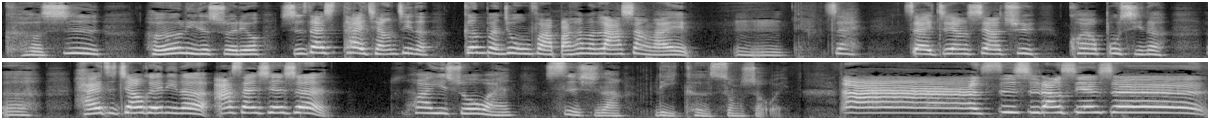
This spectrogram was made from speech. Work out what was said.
可是河里的水流实在是太强劲了，根本就无法把他们拉上来。嗯，再再这样下去。快要不行了，呃，孩子交给你了，阿三先生。话一说完，四十郎立刻松手。哎，啊，四十郎先生，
